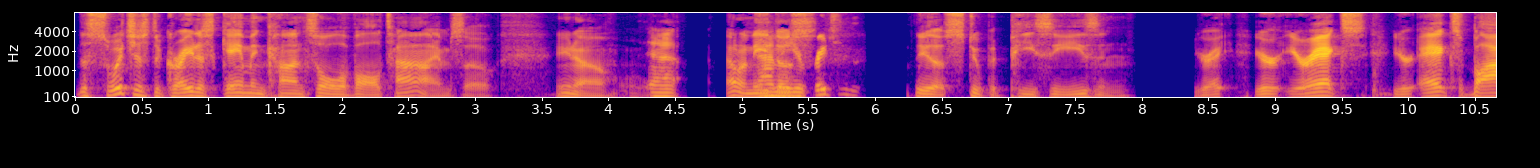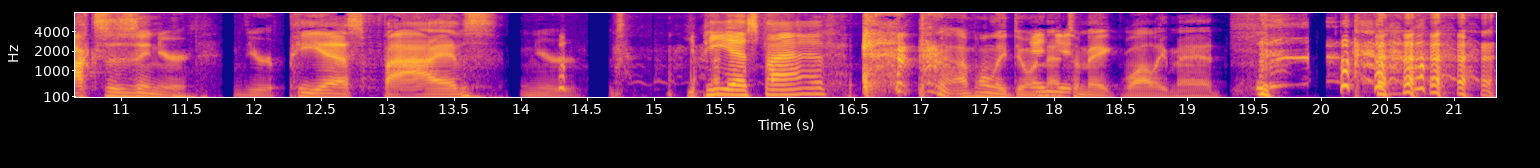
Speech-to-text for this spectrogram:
the Switch is the greatest gaming console of all time. So, you know, Yeah, I don't need I mean, those those stupid PCs and your your your X your Xboxes and your your PS fives and your. Your PS5. I'm only doing And that you- to make Wally mad.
